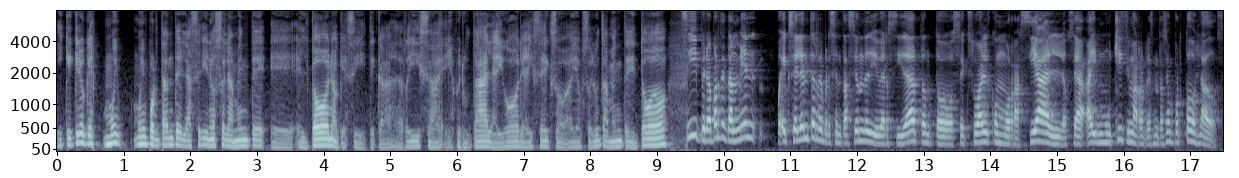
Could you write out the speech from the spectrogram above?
Y que creo que es muy, muy importante la serie, no solamente eh, el tono, que sí, te cagas de risa, es brutal, hay gore, hay sexo, hay absolutamente de todo. Sí, pero aparte también excelente representación de diversidad, tanto sexual como racial. O sea, hay muchísima representación por todos lados.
